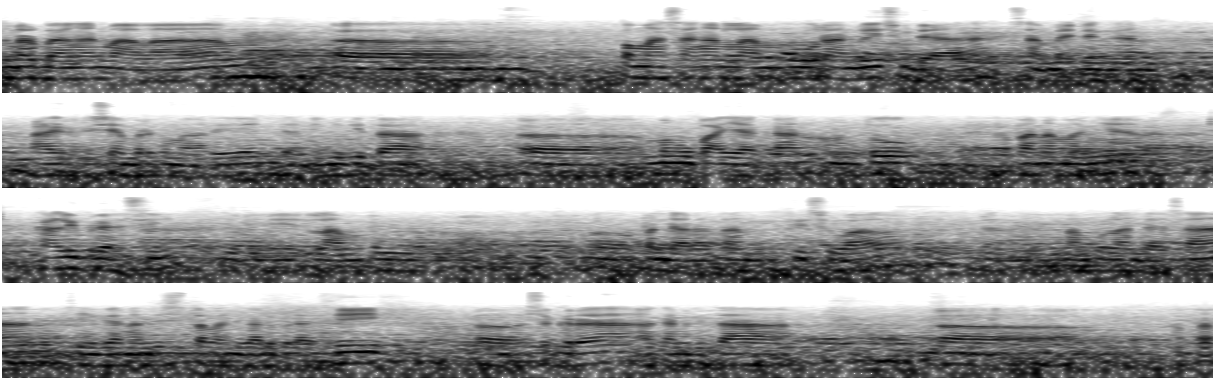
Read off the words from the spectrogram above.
penerbangan malam, eh, pemasangan lampu runway sudah sampai dengan akhir Desember kemarin dan ini kita uh, mengupayakan untuk apa namanya kalibrasi jadi lampu uh, pendaratan visual dan lampu landasan sehingga nanti setelah dikalibrasi uh, segera akan kita apa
